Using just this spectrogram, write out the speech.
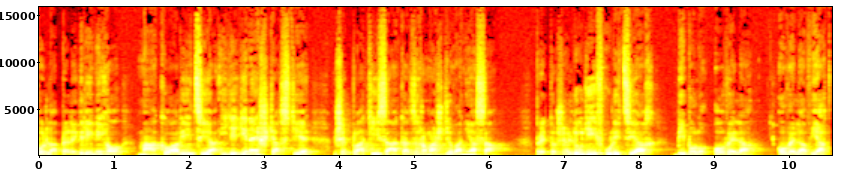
Podľa Pellegriniho má koalícia jediné šťastie, že platí zákaz zhromažďovania sa, pretože ľudí v uliciach by bolo oveľa, oveľa viac.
